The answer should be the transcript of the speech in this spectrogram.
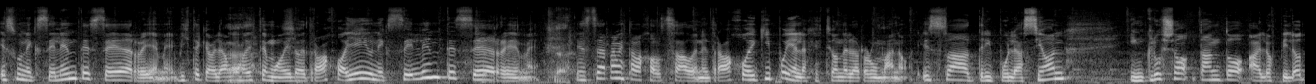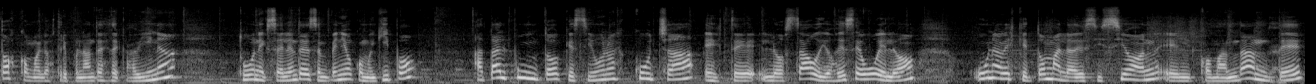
es un excelente CRM. Viste que hablamos Ah, de este modelo sí. de trabajo. Ahí hay un excelente CRM. claro. El CRM está basado en el trabajo de equipo y en la gestión del error humano. Esa tripulación incluyo tanto a los pilotos como a los tripulantes de cabina. Tuvo un excelente desempeño como equipo, a tal punto que si uno escucha este, los audios de ese vuelo, una vez que toma la decisión, el comandante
